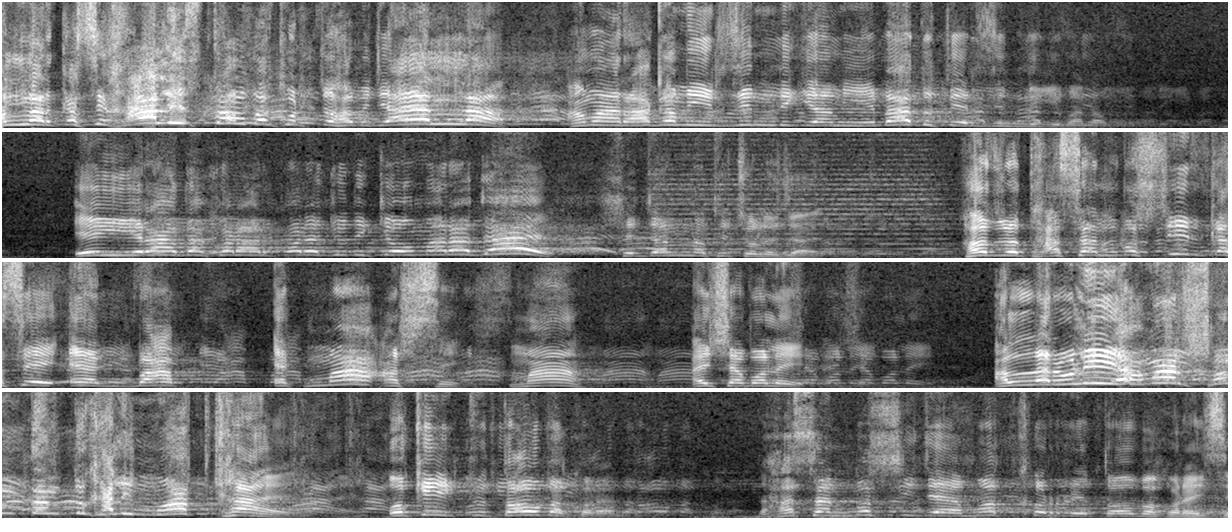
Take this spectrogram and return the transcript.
আল্লাহর কাছে খালিস তওবা করতে হবে যে আল্লাহ, আমার আগামীর জিন্দগি আমি ইবাদতের জিন্দগি বানাবো। এই ইরাদা করার পরে যদি কেউ মারা যায়, সে জান্নাতে চলে যায়। হযরত হাসান বসরির কাছে এক বাপ, এক মা আসছে। মা, আয়েশা বলে, আল্লাহর ওলি আমার সন্তান তো খালি মদ খায়, ওকে একটু তওবা করান। হাসান বসরি যায়, মদ খররে তওবা করাইছে,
